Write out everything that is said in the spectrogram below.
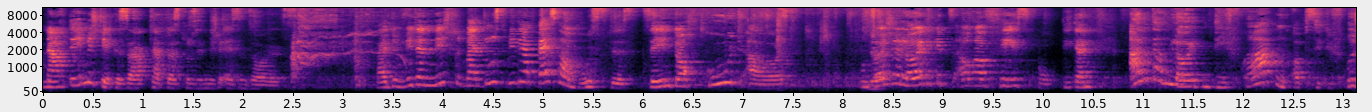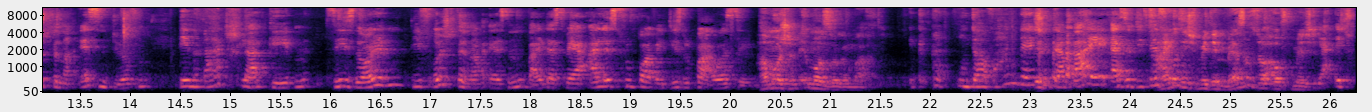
nachdem ich dir gesagt habe, dass du sie nicht essen sollst. Weil du wieder nicht, weil du es wieder besser wusstest. Sehen doch gut aus. Und Ja. solche Leute gibt's auch auf Facebook, die dann anderen Leuten, die fragen, ob sie die Früchte noch essen dürfen, den Ratschlag geben, sie sollen die Früchte noch essen, weil das wäre alles super, wenn die super aussehen. Haben wir schon immer so gemacht. Und da waren welche dabei, also die Zeig Diskussion. nicht mit dem Messer so auf mich. Ja, ich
